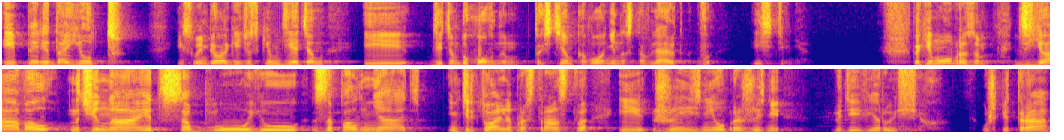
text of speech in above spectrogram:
и передают и своим биологическим детям, и детям духовным, то есть тем, кого они наставляют в истине. Таким образом, дьявол начинает собою заполнять интеллектуальное пространство и жизнь, и образ жизни людей верующих. Уж Петра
